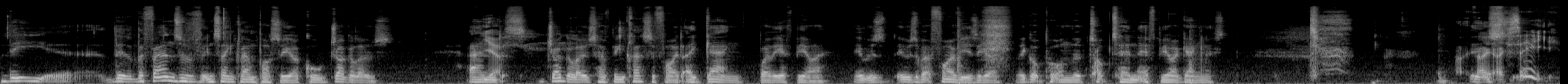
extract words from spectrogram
the uh, the the fans of Insane Clown Posse are called Juggalos, and Yes. Juggalos have been classified a gang by the FBI. It was it was about five years ago. They got put on the top ten FBI gang list. I, I see.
